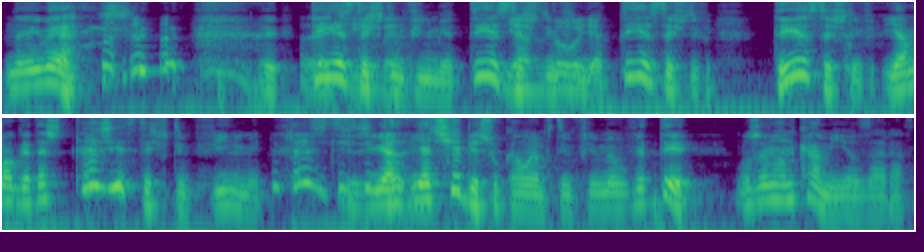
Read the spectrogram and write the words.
No i wiesz. Ty jesteś w tym filmie, ty jesteś w tym filmie, ty jesteś w tym filmie. Ty jesteś w tym filmie. Ja mogę też, też jesteś w tym filmie. Też jesteś w tym ja, ja ciebie szukałem w tym filmie, mówię ty. Może mam cameo zaraz.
